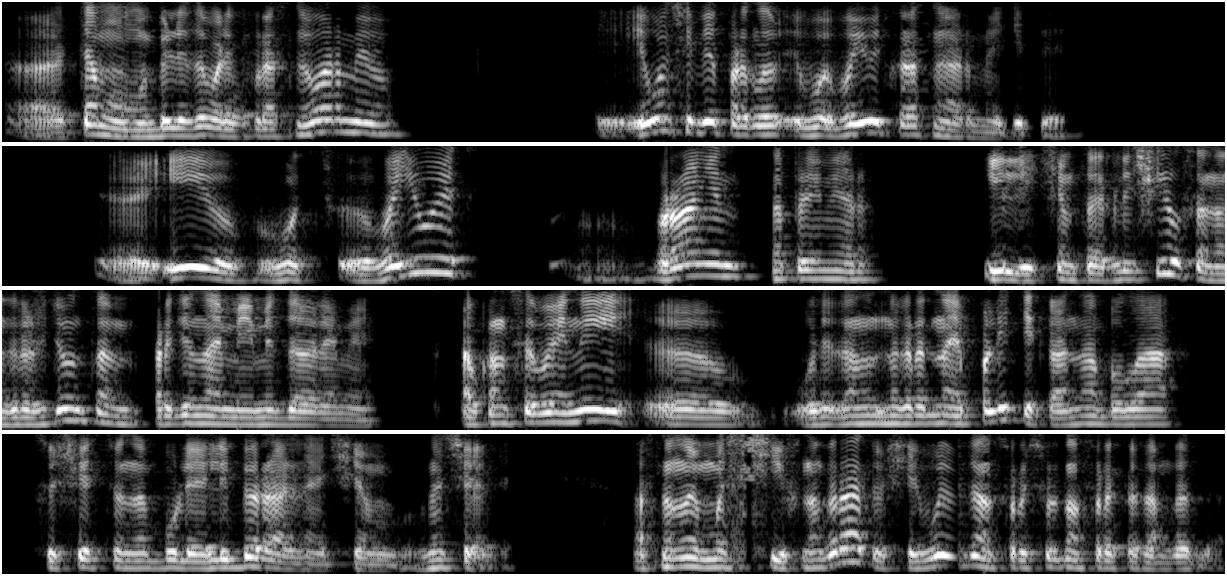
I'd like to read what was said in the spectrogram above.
э, там его мобилизовали в Красную Армию, и он себе воюет в Красной Армии теперь. Э, и вот воюет, ранен, например, или чем-то отличился, награжден там орденами и медалями. А в конце войны э, вот эта наградная политика, она была существенно более либеральная, чем в начале. Основной массив наград вообще выдан в 1944-1945 году.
